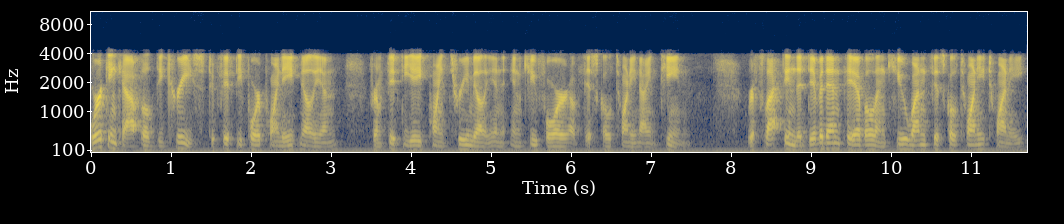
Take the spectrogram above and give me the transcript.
Working capital decreased to 54.8 million from 58.3 million in Q4 of fiscal 2019, reflecting the dividend payable in Q1 fiscal 2020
